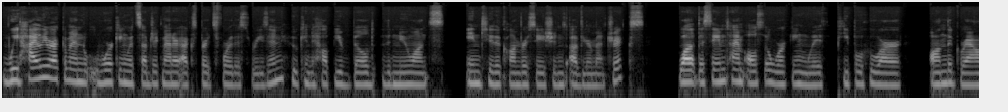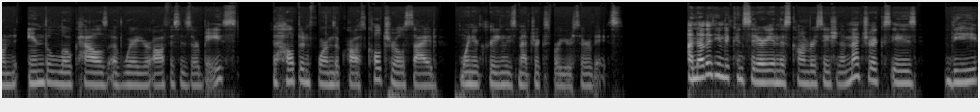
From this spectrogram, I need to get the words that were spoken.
We highly recommend working with subject matter experts for this reason, who can help you build the nuance into the conversations of your metrics, while at the same time also working with people who are on the ground in the locales of where your offices are based to help inform the cross cultural side when you're creating these metrics for your surveys. Another thing to consider in this conversation of metrics is the,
